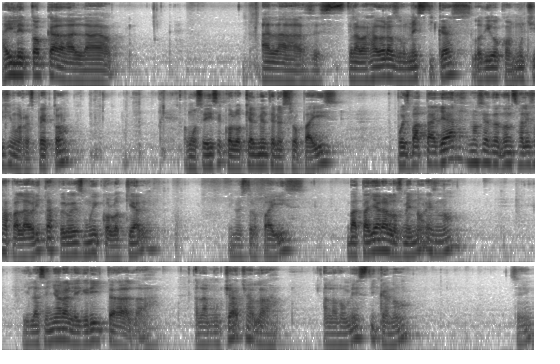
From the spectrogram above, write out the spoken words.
ahí le toca a la a las trabajadoras domésticas, lo digo con muchísimo respeto, como se dice coloquialmente en nuestro país, pues batallar, no sé de dónde sale esa palabrita, pero es muy coloquial, en nuestro país, batallar a los menores, ¿no? Y la señora le grita a la, a la muchacha, a la, a la doméstica, ¿no? ¿Sí?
